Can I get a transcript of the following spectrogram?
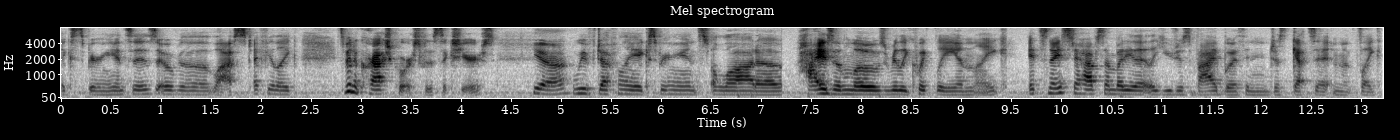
experiences over the last i feel like it's been a crash course for the six years yeah. We've definitely experienced a lot of highs and lows really quickly and like it's nice to have somebody that like you just vibe with and just gets it and it's like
